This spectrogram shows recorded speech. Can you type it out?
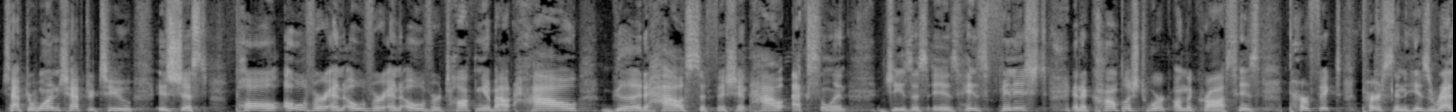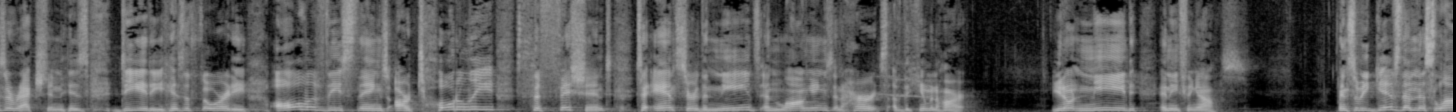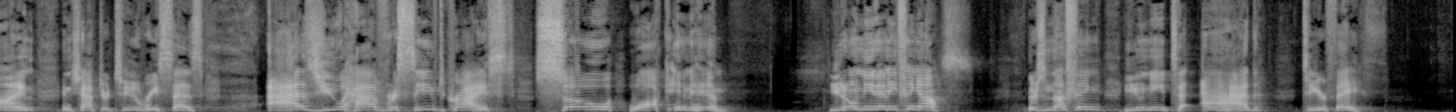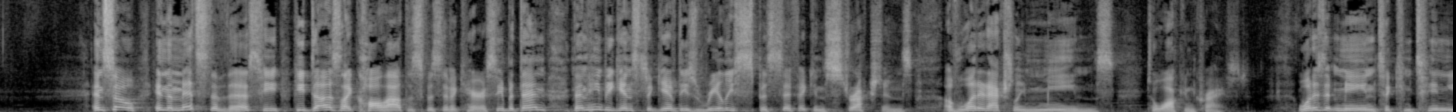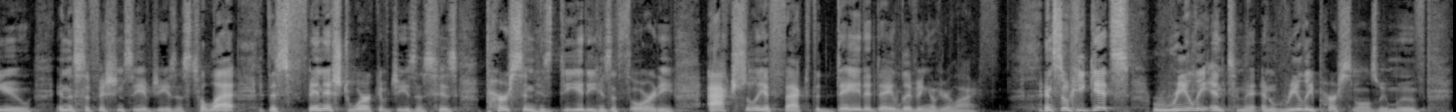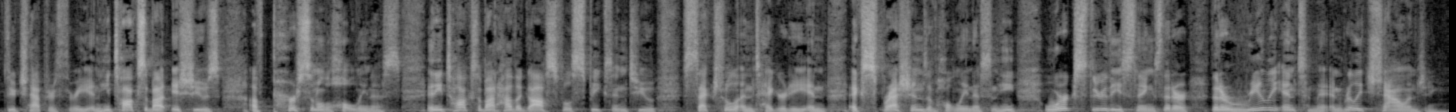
Chapter 1, chapter 2 is just Paul over and over and over talking about how good, how sufficient, how excellent Jesus is. His finished and accomplished work on the cross, his perfect person, his resurrection, his deity, his authority, all of these things are totally sufficient to answer the needs and longings and hurts of the human heart. You don't need anything else. And so he gives them this line in chapter 2 where he says, As you have received Christ, so walk in him. You don't need anything else. There's nothing you need to add to your faith. And so, in the midst of this, he, he does like call out the specific heresy, but then, then he begins to give these really specific instructions of what it actually means to walk in Christ. What does it mean to continue in the sufficiency of Jesus, to let this finished work of Jesus, his person, his deity, his authority, actually affect the day to day living of your life? And so he gets really intimate and really personal as we move through chapter three. And he talks about issues of personal holiness. And he talks about how the gospel speaks into sexual integrity and expressions of holiness. And he works through these things that are, that are really intimate and really challenging.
